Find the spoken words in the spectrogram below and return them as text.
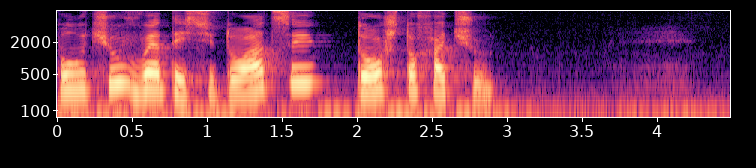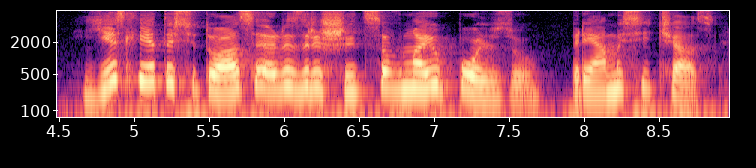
получу в этой ситуации то, что хочу? Если эта ситуация разрешится в мою пользу прямо сейчас –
